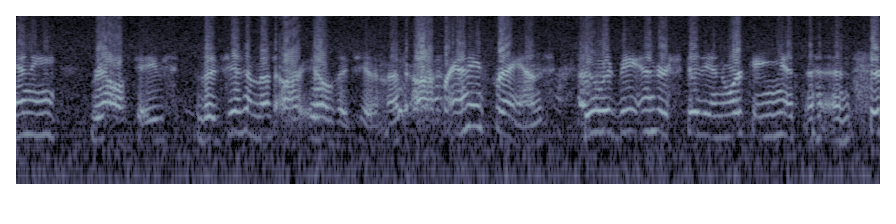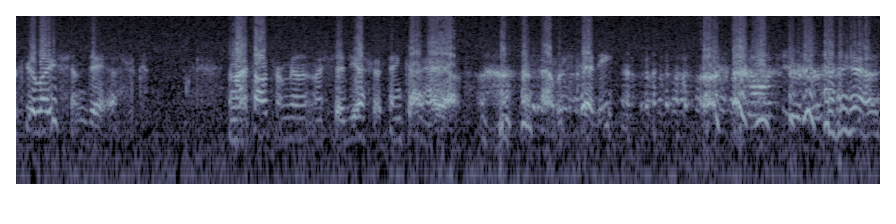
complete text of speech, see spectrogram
any relatives, legitimate or illegitimate, or for any friends who would be interested in working at the circulation desk? And I thought for a minute, and I said, yes, I think I have. that was Teddy. yes.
